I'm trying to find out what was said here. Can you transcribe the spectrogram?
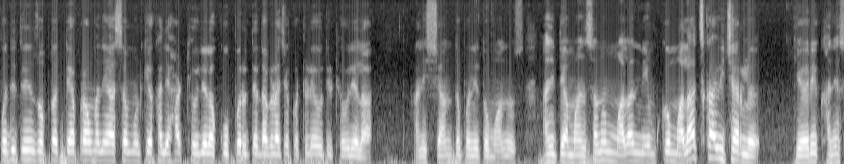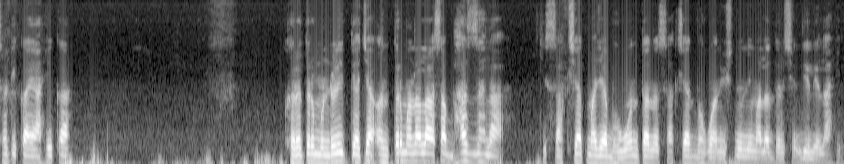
पद्धतीने झोपतात त्याप्रमाणे असं मुंडक्याखाली हात ठेवलेला कोपर त्या दगडाच्या कठड्यावरती ठेवलेला आणि शांतपणे तो माणूस आणि त्या माणसानं मला नेमकं मलाच का विचारलं? की अरे खाण्यासाठी काय आहे का? खरं तर मंडळी त्याच्या अंतर्मनाला असा भास झाला की साक्षात माझ्या भगवंतानं साक्षात भगवान विष्णूंनी मला दर्शन दिलेलं आहे.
